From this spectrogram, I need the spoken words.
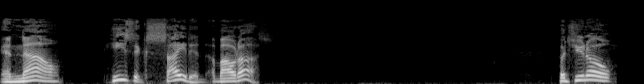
And now He's excited about us. But you know,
